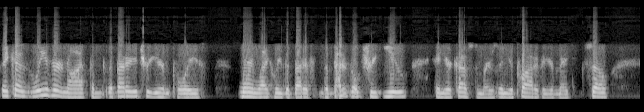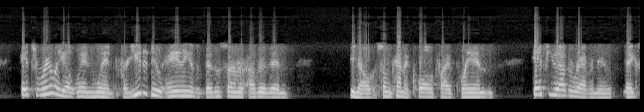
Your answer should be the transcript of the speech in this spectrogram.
Because believe it or not, the, the better you treat your employees, more likely the better the better they'll treat you and your customers and your product that you're making. So it's really a win-win for you to do anything as a business owner other than you know some kind of qualified plan. If you have the revenue, makes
